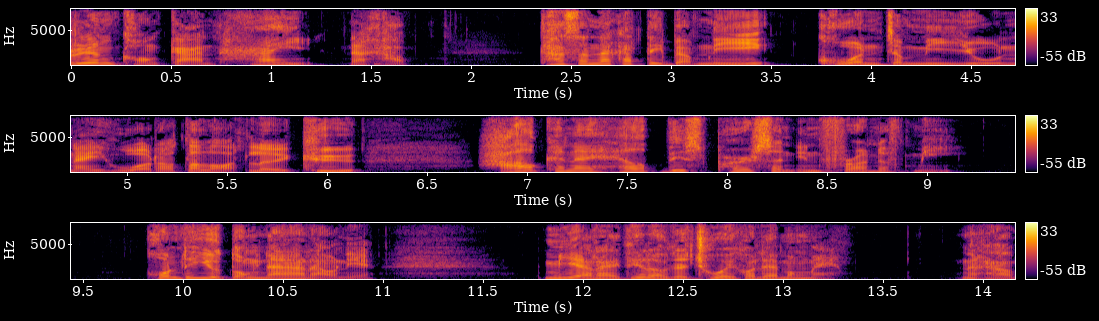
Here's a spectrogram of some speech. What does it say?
เรื่องของการให้นะครับ ทัศนคติแบบนี้ควรจะมีอยู่ในหัวเราตลอดเลยคือ how can I help this person in front of me คนที่อยู่ตรงหน้าเราเนี่ยมีอะไรที่เราจะช่วยเขาได้บ้างไหมนะครับ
